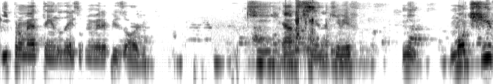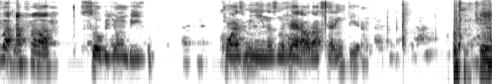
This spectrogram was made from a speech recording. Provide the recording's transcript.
e prometendo desde o primeiro episódio. Que é a cena que me, me motiva a falar sobre John B com as meninas no geral da série inteira. Hum.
